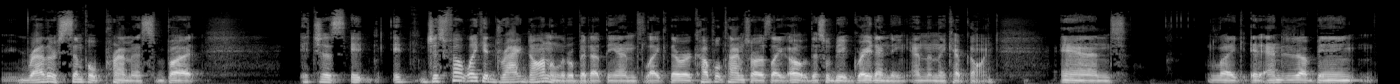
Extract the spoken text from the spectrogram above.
rather simple premise, but it just it it just felt like it dragged on a little bit at the end. Like there were a couple times where I was like, "Oh, this would be a great ending," and then they kept going, and like it ended up being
